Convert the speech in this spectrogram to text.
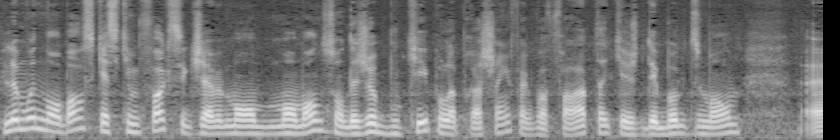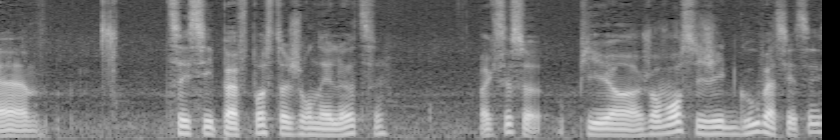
Puis là, moi, de mon bord, qu'est-ce qui me fuck, c'est que j'avais mon, mon monde sont déjà bookés pour le prochain. Fait qu'il va falloir peut-être que je débook du monde. Euh, tu sais, s'ils peuvent pas cette journée-là, tu sais. Fait que c'est ça. Puis euh, je vais voir si j'ai le goût parce que, tu sais,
